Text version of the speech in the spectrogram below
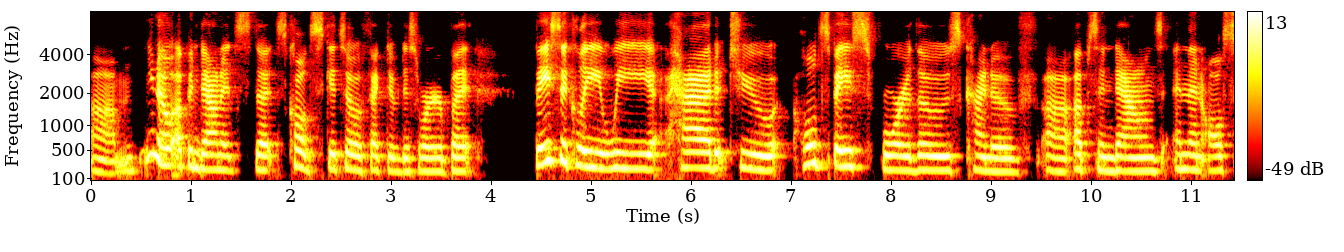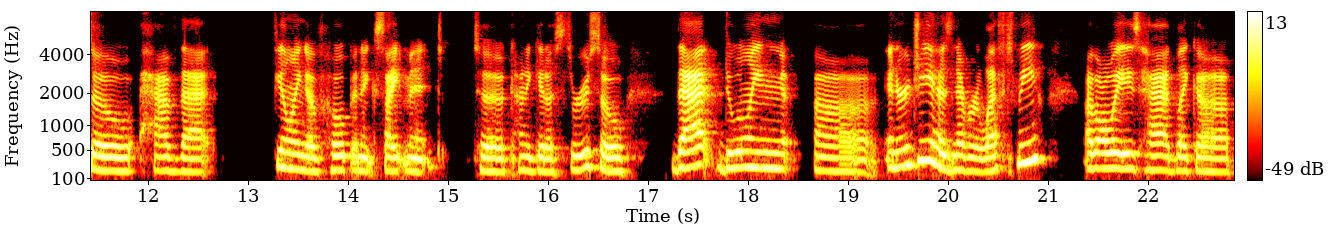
um, you know up and down. It's that's called schizoaffective disorder. But basically we had to hold space for those kind of uh, ups and downs and then also have that feeling of hope and excitement to kind of get us through. So that dueling uh, energy has never left me. I've always had like a,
